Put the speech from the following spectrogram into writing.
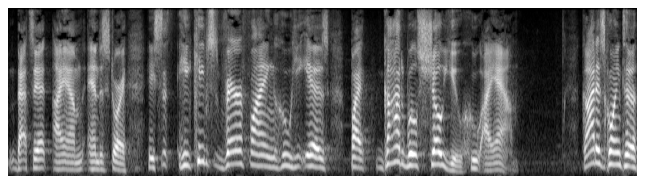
that's it. I am. End of story. He says, he keeps verifying who he is by, God will show you who I am. God is going to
